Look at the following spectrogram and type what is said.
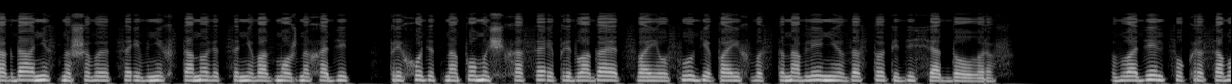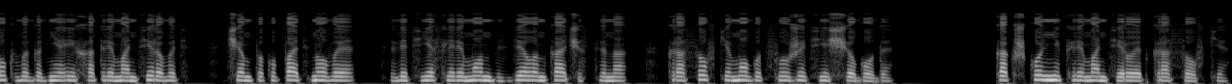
Когда они сношиваются и в них становится невозможно ходить, приходит на помощь Хосе и предлагает свои услуги по их восстановлению за 150 долларов. Владельцу кроссовок выгоднее их отремонтировать, чем покупать новые, ведь если ремонт сделан качественно, кроссовки могут служить еще годы. Как школьник ремонтирует кроссовки?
